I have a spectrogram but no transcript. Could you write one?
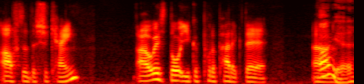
after the chicane, I always thought you could put a paddock there. oh yeah.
